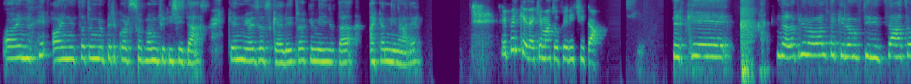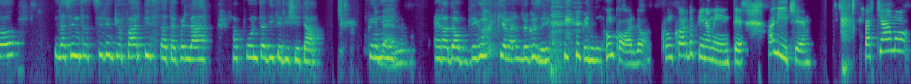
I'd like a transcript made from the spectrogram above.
ho, in, ho, iniziato il mio percorso con Felicità, che è il mio esoscheletro che mi aiuta a camminare. E perché l'hai chiamato Felicità? Perché dalla prima volta che l'ho utilizzato la sensazione più forte è stata quella appunto di felicità. Quindi era d'obbligo chiamarlo così. Quindi... concordo, concordo pienamente. Alice, partiamo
